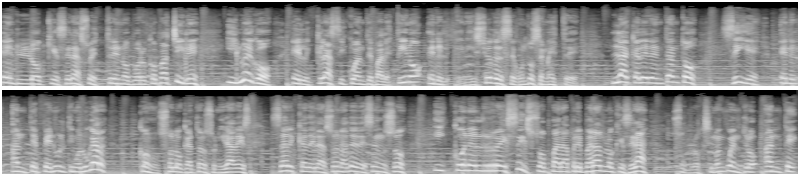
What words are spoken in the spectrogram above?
en lo que será su estreno por Copa Chile y luego el clásico ante Palestino en el inicio del segundo semestre. La calera, en tanto, sigue en el antepenúltimo lugar con solo 14 unidades cerca de la zona de descenso y con el receso para preparar lo que será su próximo encuentro ante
